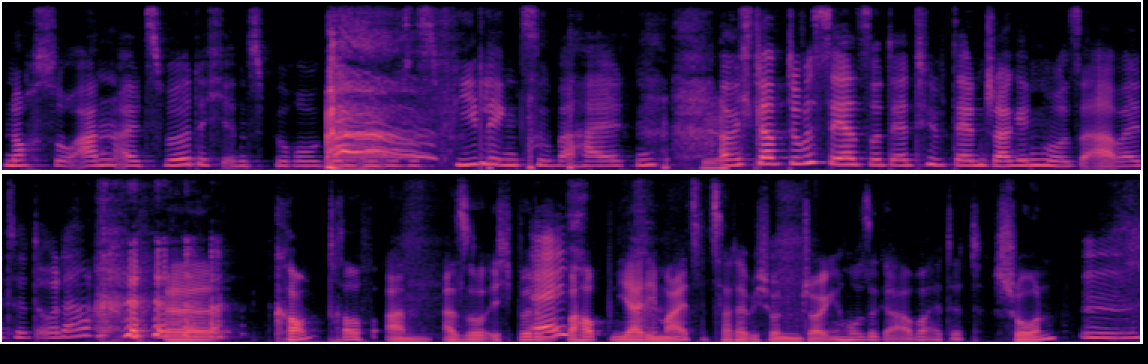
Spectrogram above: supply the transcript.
noch so an, als würde ich ins Büro gehen, um dieses Feeling zu behalten. Ja. Aber ich glaube, du bist ja so der Typ, der in Jogginghose arbeitet, oder? äh, kommt drauf an. Also ich würde Echt? behaupten, ja, die meiste Zeit habe ich schon in Jogginghose gearbeitet, schon. Mm.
